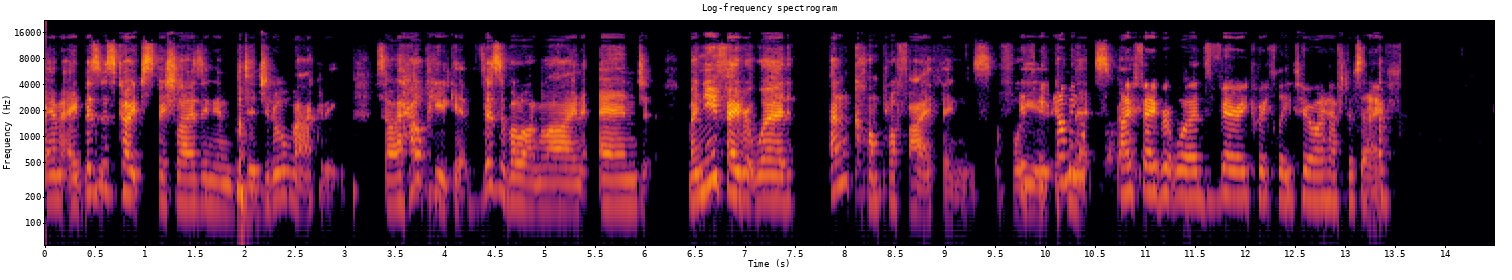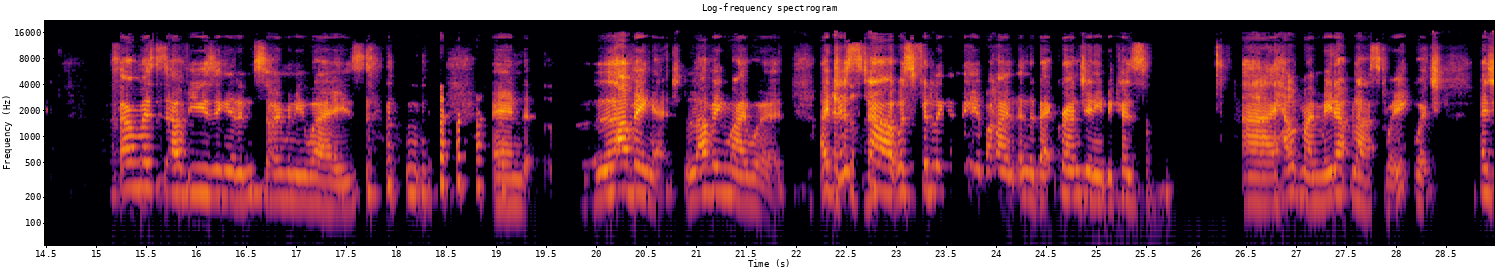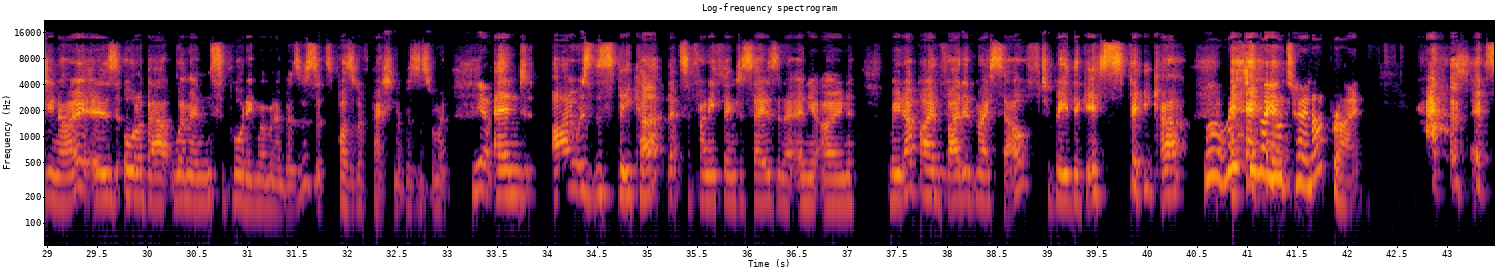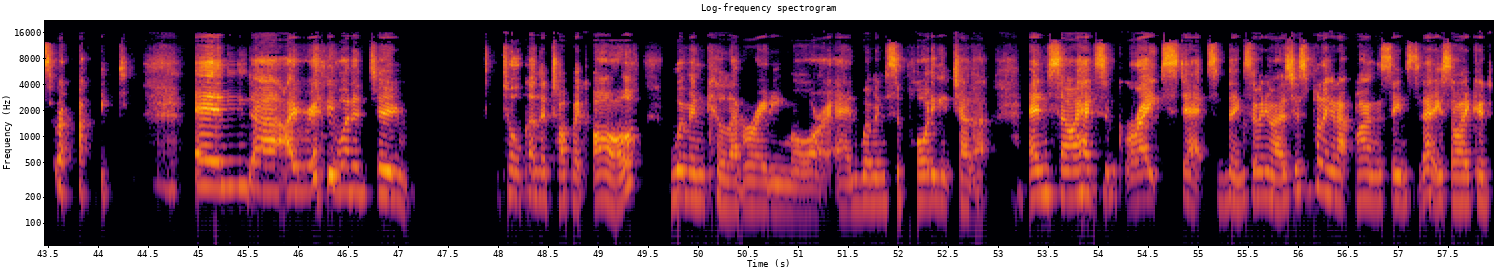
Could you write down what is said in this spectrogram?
am a business coach specializing in digital marketing. So I help you get visible online, and my new favorite word, uncomplify things for it's you. Becoming my favorite words very quickly too. I have to say. I found myself using it in so many ways, and loving it, loving my word. I just uh, was fiddling here behind in the background, Jenny, because I held my meetup last week, which, as you know, is all about women supporting women in business. It's positive, passionate businesswomen. Yeah. And I was the speaker. That's a funny thing to say, isn't it? In your own meetup, I invited myself to be the guest speaker. Well, at least you know you'll turn up right. That's right. And uh, I really wanted to talk on the topic of women collaborating more and women supporting each other. And so I had some great stats and things. So, anyway, I was just pulling it up behind the scenes today so I could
